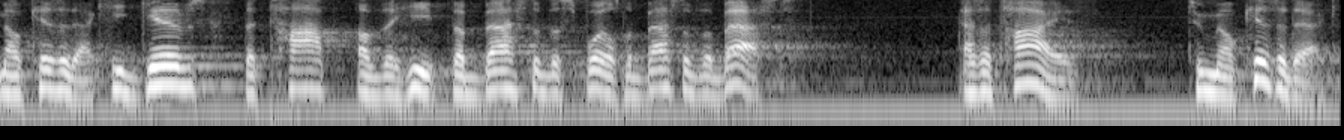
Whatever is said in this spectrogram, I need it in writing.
Melchizedek. He gives the top of the heap, the best of the spoils, the best of the best, as a tithe to Melchizedek.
